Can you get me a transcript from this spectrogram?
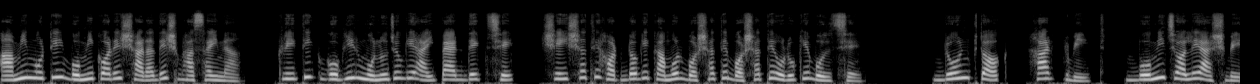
আমি মোটেই বমি করে সারাদেশ ভাসাই না। কৃতিক গভীর মনোযোগে আইপ্যাড দেখছে, সেই সাথে হটডগে কামড় বসাতে বসাতে অরুকে বলছে ডোন্ট টক হার্টবিট বমি চলে আসবে।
